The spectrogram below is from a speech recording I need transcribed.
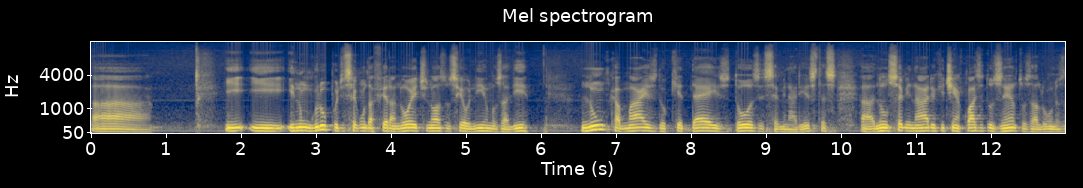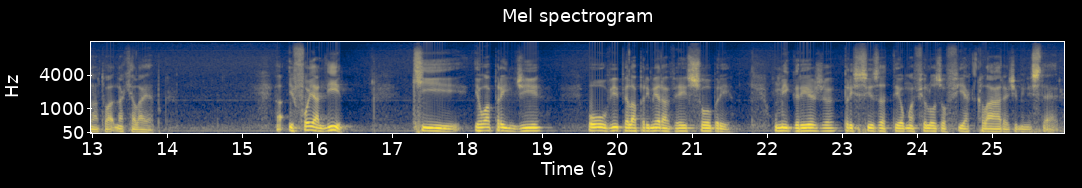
Ah, e, e, e num grupo de segunda-feira à noite, nós nos reuníamos ali, nunca mais do que 10, 12 seminaristas, ah, num seminário que tinha quase 200 alunos na, naquela época. Ah, e foi ali que eu aprendi, ou ouvi pela primeira vez sobre uma igreja precisa ter uma filosofia clara de ministério.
